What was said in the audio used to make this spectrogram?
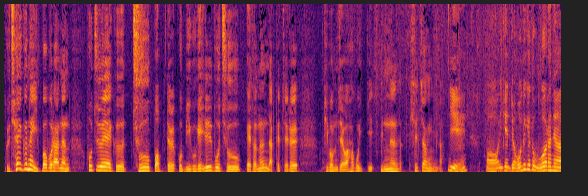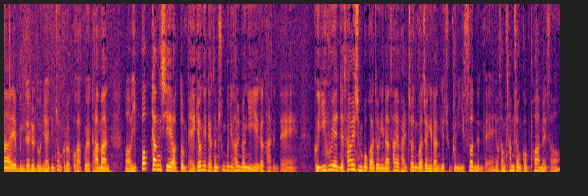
그리고 최근에 입법을 하는 호주의 그 주법들, 그 미국의 일부 주에서는 낙태죄를 비범죄화하고 있, 있는 실정입니다. 예. 어, 이게 이제 어느 게 더 우월하냐의 문제를 논의하기는 좀 그럴 것 같고요. 다만, 어, 입법 당시에 어떤 배경에 대해서는 충분히 설명이 이해가 가는데, 그 이후에 이제 사회 진보 과정이나 사회 발전 과정이라는 게 충분히 있었는데, 여성 참정권 포함해서.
